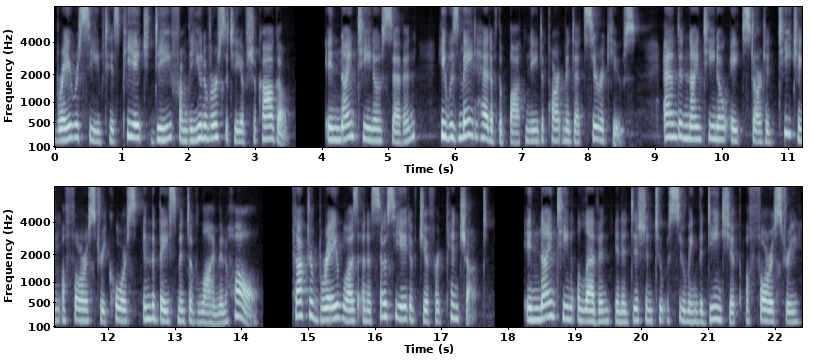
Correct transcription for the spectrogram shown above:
Bray received his Ph.D. from the University of Chicago. In 1907 he was made head of the botany department at Syracuse, and in 1908 started teaching a forestry course in the basement of Lyman Hall. Dr. Bray was an associate of Gifford Pinchot. In 1911, in addition to assuming the deanship of forestry,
